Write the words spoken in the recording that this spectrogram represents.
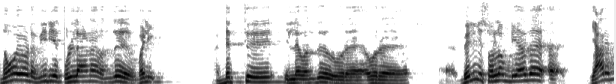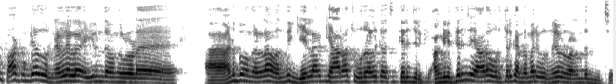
நோயோட வீரியத்துள்ளான வந்து வழி டெத்து இல்ல வந்து ஒரு ஒரு வெளியே சொல்ல முடியாத யாரையும் யாரையுமே பார்க்க முடியாத ஒரு நிலையில இருந்தவங்களோட அனுபவங்கள்லாம் வந்து இங்க எல்லாருக்கும் யாராச்சும் ஒரு ஆளுக்கு வச்சு தெரிஞ்சிருக்கு. அவங்களுக்கு தெரிஞ்ச யாரோ ஒருத்தருக்கு அந்த மாதிரி ஒரு நிகழ்வு நடந்துருந்துச்சு.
